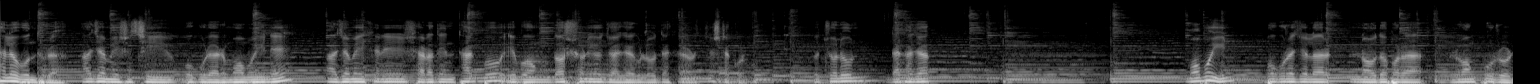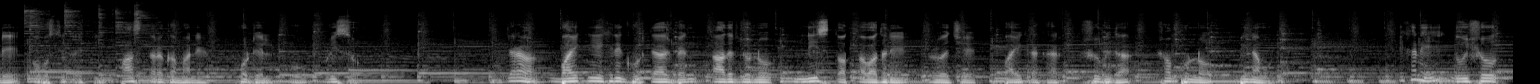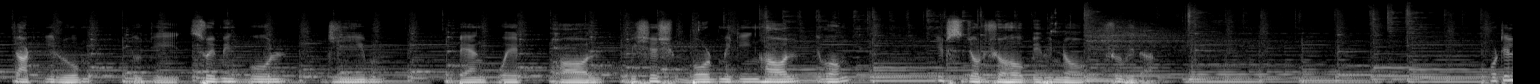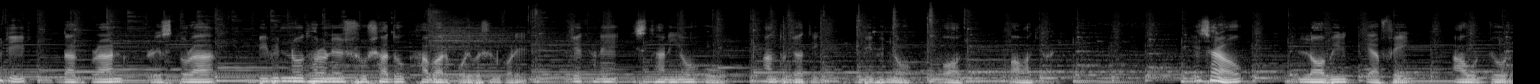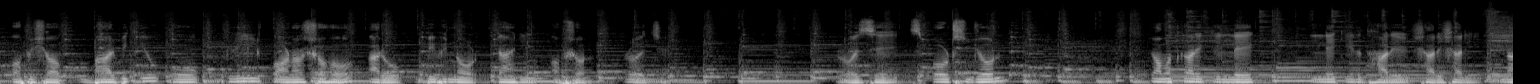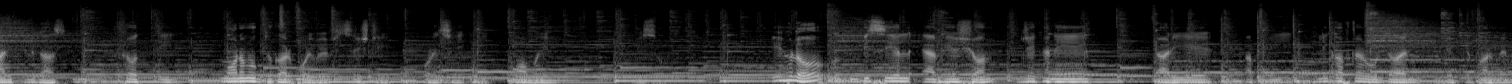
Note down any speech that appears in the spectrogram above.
Hello বন্ধুরা, আজ আমি এসেছি বগুড়ার মমইনে। আজ আমি এখানে সারাদিন থাকব এবং দর্শনীয় জায়গাগুলো দেখানোর চেষ্টা করব। তো চলুন, দেখা যাক। মমইন, বগুড়া জেলার নওদাপাড়া রংপুর রোডে অবস্থিত একটি পাঁচ তারকা মানের হোটেল ও রিসোর্ট। যারা বাইক নিয়ে এখানে ঘুরতে আসবেন, তাদের জন্য নিজ তত্ত্বাবধানে রয়েছে বাইক রাখার সুবিধা সম্পূর্ণ বিনামূল্যে। এখানে দুইশো চারটি রুম, দুটি swimming pool, gym, banquet hall, বিশেষ বোর্ড মিটিং হল এবং কিডস জোন সহ বিভিন্ন সুবিধা। হোটেলটির দ্য গ্র্যান্ড রেস্তোরাঁ বিভিন্ন ধরনের সুস্বাদু খাবার পরিবেশন করে, যেখানে স্থানীয় ও আন্তর্জাতিক বিভিন্ন পদ পাওয়া যায়। এছাড়াও লবির cafe, outdoor, coffee shop, barbecue ও গ্রিল কর্নার সহ আরও বিভিন্ন ডাইনিং অপশন রয়েছে। রয়েছে স্পোর্টস জোন, চমৎকার একটি লেক, লেকের ধারে সারি সারি নারিকেল গাছ। সত্যি মনোমুগ্ধকর পরিবেশ সৃষ্টি করেছে এই রিসোর্ট। এই হলো বিসিএল অ্যাভিয়েশন, যেখানে দাঁড়িয়ে হেলিকপ্টার উড্ডয়ন দেখতে পারবেন।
